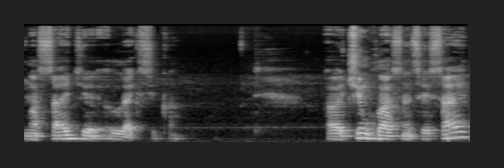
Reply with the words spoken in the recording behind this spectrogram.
на сайті Лексіка. Е, чим класний цей сайт?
